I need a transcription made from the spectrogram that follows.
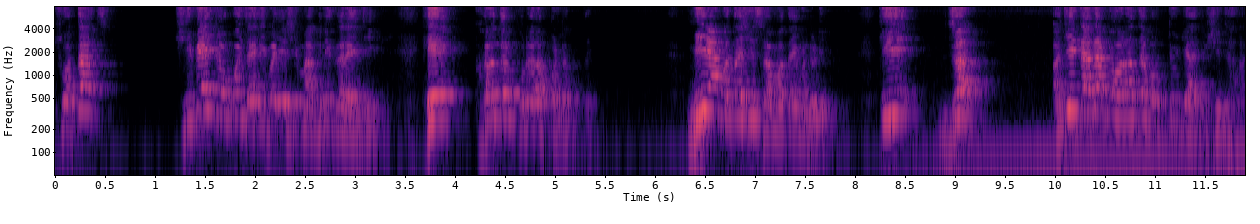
स्वतःच सीबीआय चौकशी झाली पाहिजे अशी मागणी करायची. हे खरं तर कुणाला पटत नाही. मी या मताशी सहमत आहे मंडळी की जर अजितदादा पवारांचा मृत्यू ज्या दिवशी झाला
